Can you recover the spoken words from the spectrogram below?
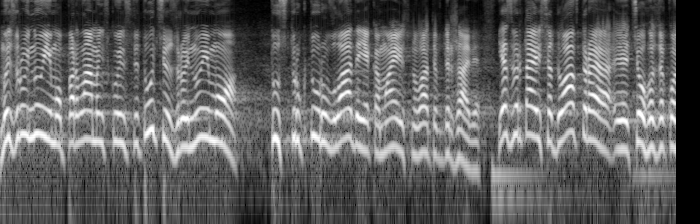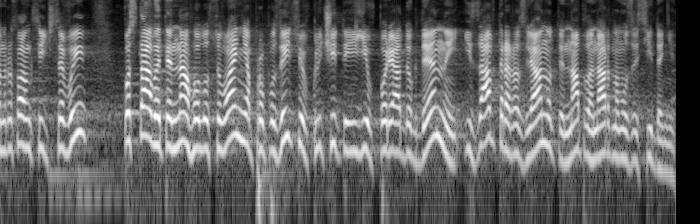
ми зруйнуємо парламентську інституцію, зруйнуємо ту структуру влади, яка має існувати в державі. Я звертаюся до автора е, цього закону, Руслан Олексійович, це ви. Поставити на голосування пропозицію, включити її в порядок денний і завтра розглянути на пленарному засіданні.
